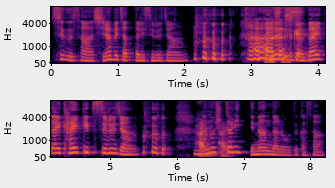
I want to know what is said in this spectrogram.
すぐさ調べちゃったりするじゃん。なんか確かに。大体解決するじゃん。はいあの光ってなんだろうとかさ、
